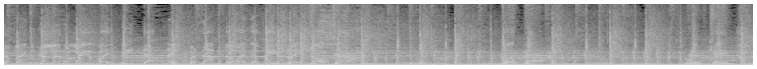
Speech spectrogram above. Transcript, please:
to make a little leeway. Beat that Nick, but not the way that we play. Dogtown. Bloodbath. Ribcage.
